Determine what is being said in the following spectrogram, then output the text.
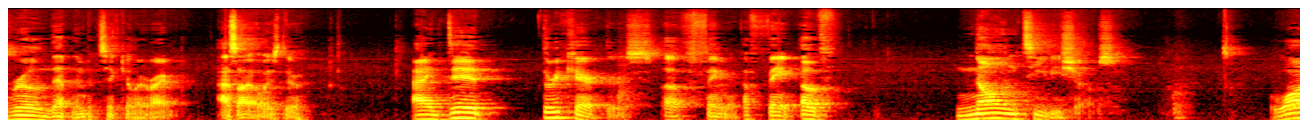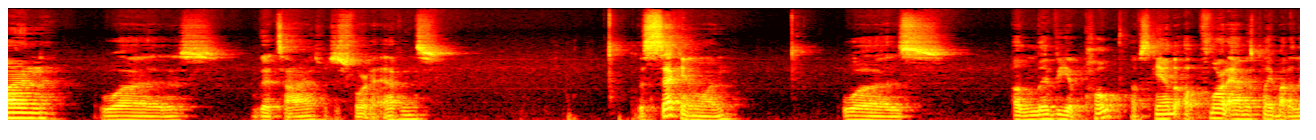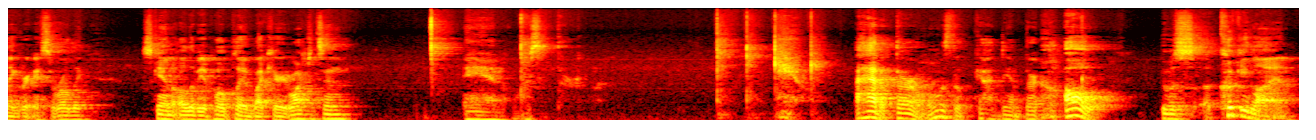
real depth in particular, right? As I always do. I did three characters of fame of fame of known TV shows. One was Good Times, which is Florida Evans. The second one was Olivia Pope of Scandal. Oh, Florida Evans, played by the late great Asa. Scandal, Olivia Pope, played by Kerry Washington. And what was the third one? Damn. I had a third one. What was the goddamn third? Oh, it was a Cookie Lyon,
